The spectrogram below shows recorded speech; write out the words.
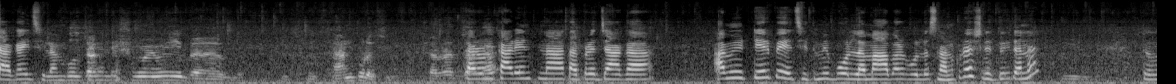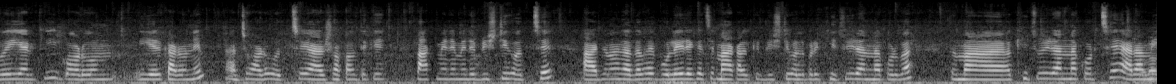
জাগাই ছিলাম বলতে গেলে। কারণ কারেন্ট না তারপরে জাগা। আমি টের পেয়েছি তুমি বললাম মা আবার বলল স্নান করে আসলি তুই তা না। তো এই আর কি গরম ইয়ের কারণে। আর ঝড় হচ্ছে আর সকাল থেকে পাক মেরে মেরে বৃষ্টি হচ্ছে। আর যেমন দাদাভাই বলেই রেখেছে মা কালকে বৃষ্টি হলে পরে খিচুড়ি রান্না করবা। তো মা খিচুড়ি রান্না করছে আর আমি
